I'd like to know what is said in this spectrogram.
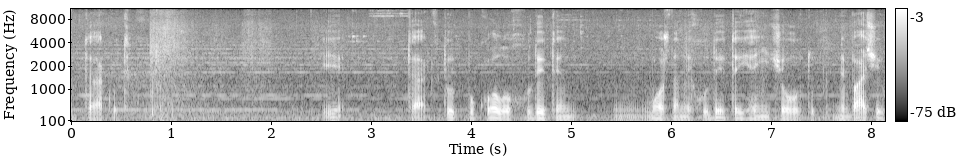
Отак от. І так, тут по колу ходити можна не ходити, я нічого тут не бачив.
